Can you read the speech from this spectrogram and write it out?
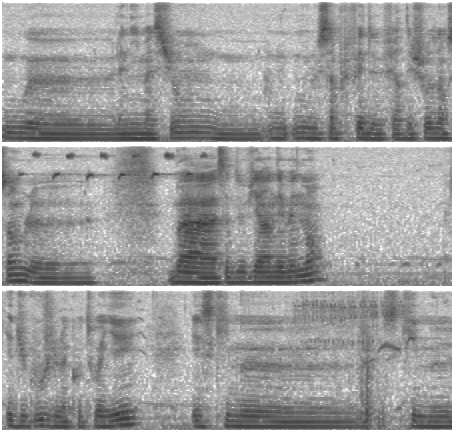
ou l'animation, ou, le simple fait de faire des choses ensemble, bah ça devient un événement. Et du coup, je la côtoyais. Et ce qui me. Ce qui me.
